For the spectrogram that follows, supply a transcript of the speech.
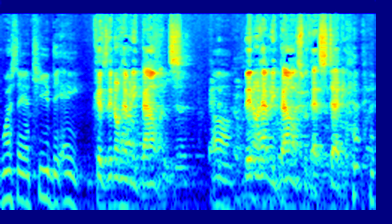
once they achieve the A? because they don't have any balance. Oh. They don't have any balance with that study.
